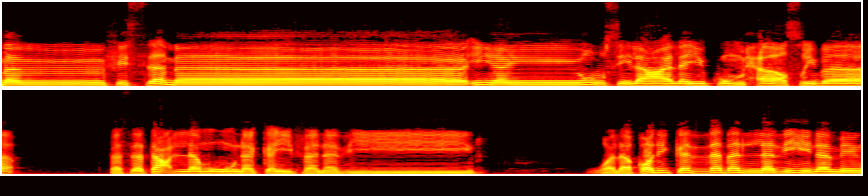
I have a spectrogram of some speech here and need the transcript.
من في السماء ان يرسل عليكم حاصبا فستعلمون كيف نذير ولقد كذب الذين من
